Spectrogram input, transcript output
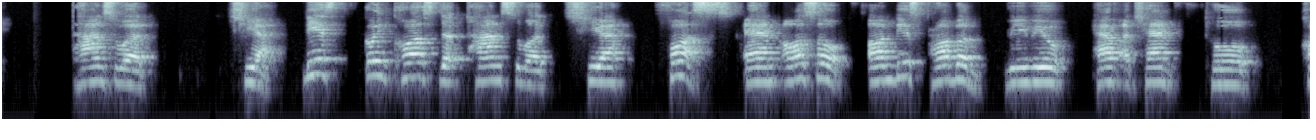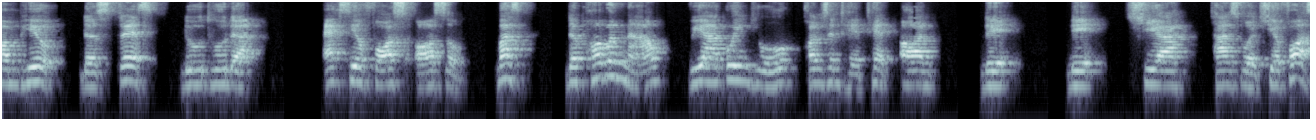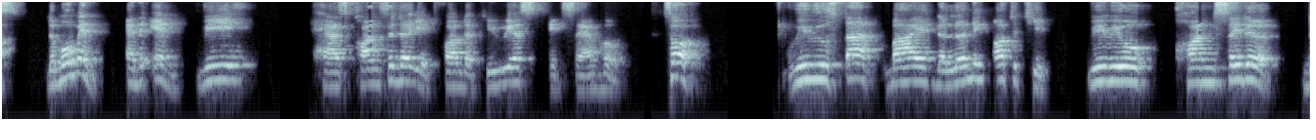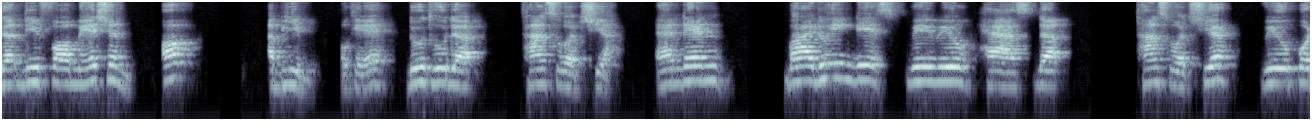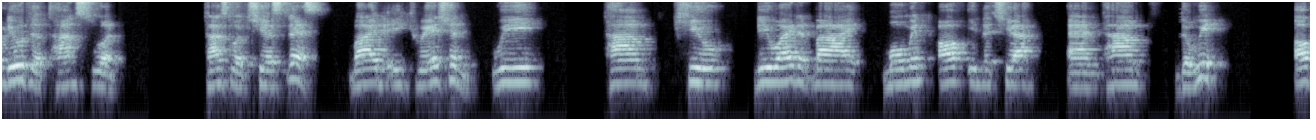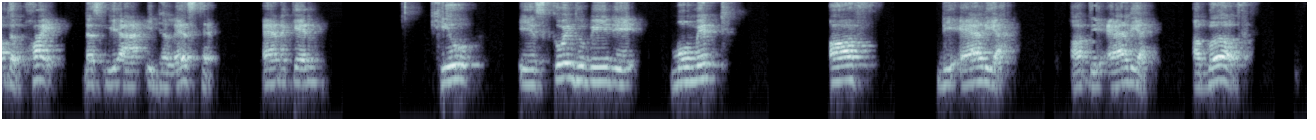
transverse shear. This going cause the transverse shear force. And also on this problem, we will have a chance to compute the stress due to the axial force also. But the problem now, we are going to concentrate on the, the shear transfer shear force. The moment at the end, we has considered it from the previous example. So we will start by the learning objective. We will consider the deformation of a beam, okay, due to the transverse shear. And then by doing this, we will have the transverse shear we will produce the transverse, transverse shear stress by the equation V time Q divided by moment of inertia and time the width of the point that we are interested. And again, Q is going to be the moment of the area of the area above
